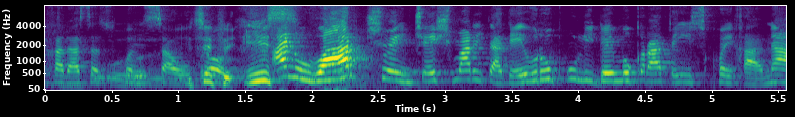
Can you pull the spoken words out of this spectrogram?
ეხლა რასაც თქვენ საუბრობთ. ანუ ვარ ჩვენ ჭეშმარიტად ევროპული დემოკრატიის ქვეყანა?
